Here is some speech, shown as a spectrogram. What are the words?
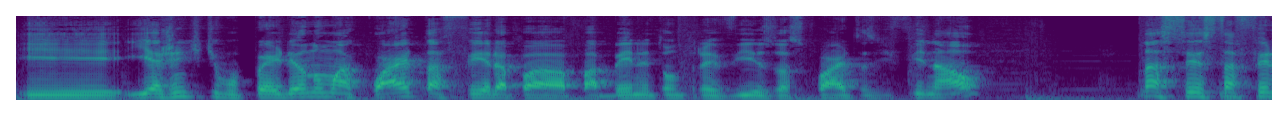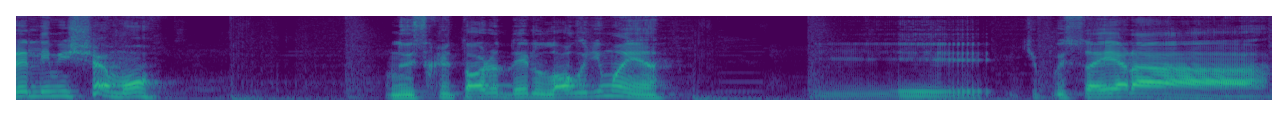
E, e a gente, tipo, perdeu numa quarta-feira para Benetton Treviso as quartas de final. Na sexta-feira ele me chamou no escritório dele logo de manhã. E, tipo, isso aí era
